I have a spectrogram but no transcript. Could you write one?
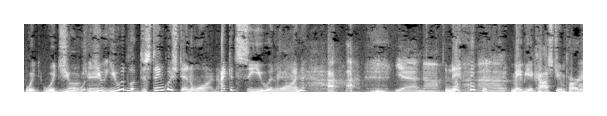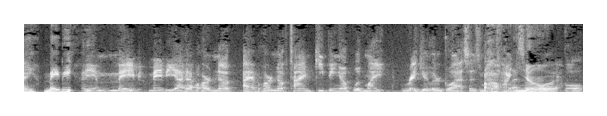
Would would you Okay. you you would look distinguished in one? I could see you in one. yeah, no. uh, maybe a costume party. I, maybe. Maybe. Maybe. I have a hard enough. I have a hard enough time keeping up with my regular glasses. Much oh, I know.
